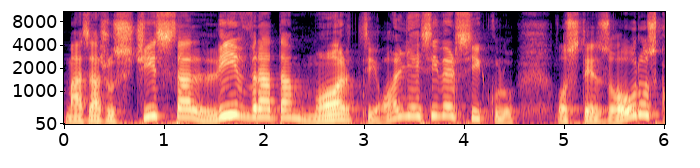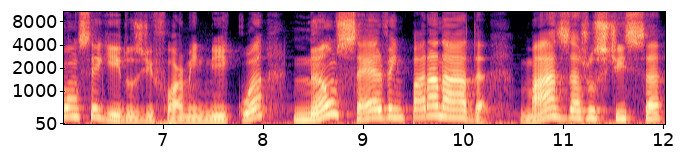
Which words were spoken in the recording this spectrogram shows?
mas a justiça livra da morte. Olha esse versículo. Os tesouros conseguidos de forma iníqua não servem para nada, mas a justiça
